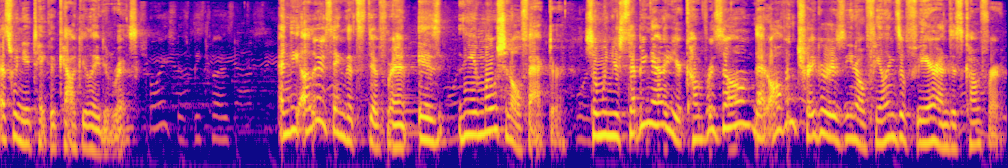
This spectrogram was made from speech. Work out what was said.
That's when you take a calculated risk. And the other thing that's different is the emotional factor. So when you're stepping out of your comfort zone, that often triggers, you know, feelings of fear and discomfort.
